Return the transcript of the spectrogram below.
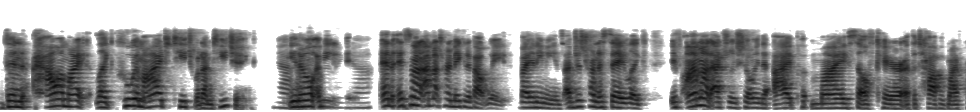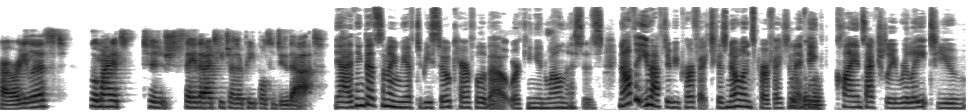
then how am I like who am I to teach what I'm teaching? Yeah, you know, I mean, yeah. and it's not, I'm not trying to make it about weight by any means. I'm just trying to say, like, if I'm not actually showing that I put my self care at the top of my priority list, who am I to, to say that I teach other people to do that? Yeah, I think that's something we have to be so careful about working in wellness is not that you have to be perfect because no one's perfect. And mm-hmm. I think clients actually relate to you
